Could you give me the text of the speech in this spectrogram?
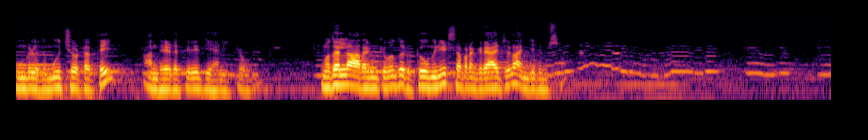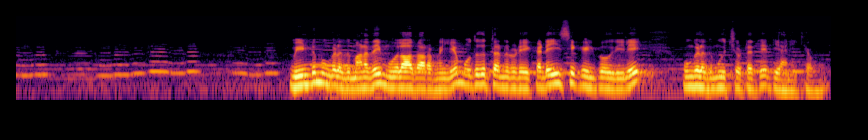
உங்களது மூச்சோட்டத்தை அந்த இடத்திலே தியானிக்கவும். முதல்ல ஆரம்பிக்கும் போது ஒரு டூ மினிட்ஸ் அப்புறம் கிராஜுவலாக அஞ்சு நிமிஷம். மீண்டும் உங்களது மனதை மூலாதார மையம் முதுகுத்தண்டனுடைய கடைசி கீழ்ப்பகுதியிலே உங்களது மூச்சோட்டத்தை தியானிக்கவும்.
